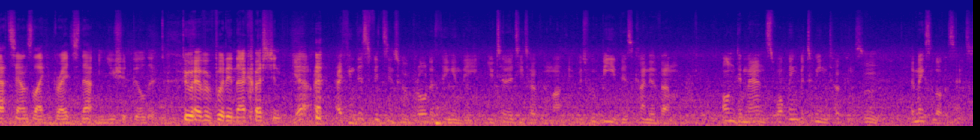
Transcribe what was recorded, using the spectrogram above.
That sounds like a great snap and you should build it. Whoever put in that question. Yeah, I, I, think this fits into a broader thing in the utility token market, which will be this kind of um, on-demand swapping between tokens. Mm. That makes a lot of sense.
